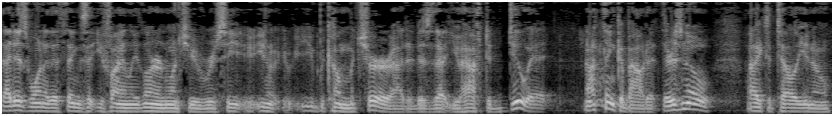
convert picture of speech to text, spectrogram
that is one of the things that you finally learn once you receive, you know, you become mature at it. Is that you have to do it, not think about it. There's no. I like to tell you know.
